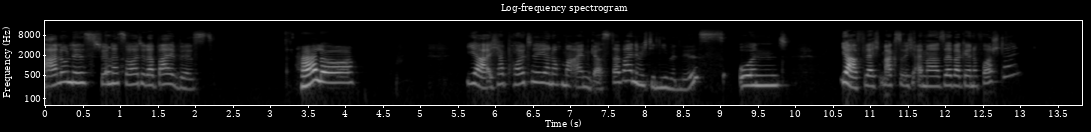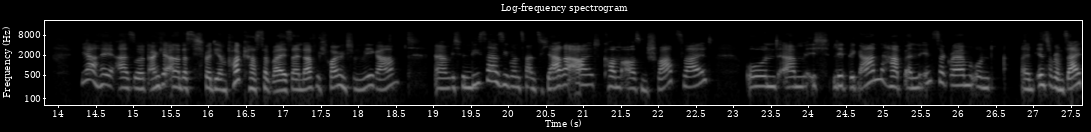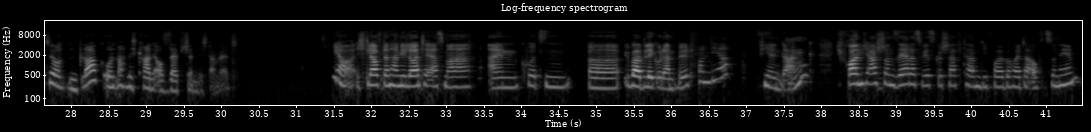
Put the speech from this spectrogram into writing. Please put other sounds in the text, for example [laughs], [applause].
Hallo Liz, schön, dass du heute dabei bist. Hallo. Ja, ich habe heute ja noch mal einen Gast dabei, nämlich die liebe Liz. Und ja, vielleicht magst du dich einmal selber gerne vorstellen. Ja, hey, also danke Anna, dass ich bei dir im Podcast dabei sein darf. Ich freue mich schon mega. Ähm, ich bin Lisa, 27 Jahre alt, komme aus dem Schwarzwald und ähm, ich lebe vegan, habe ein Instagram und eine Instagram-Seite und einen Blog und mache mich gerade auch selbstständig damit. Ja, ich glaube, dann haben die Leute erstmal einen kurzen äh, Überblick oder ein Bild von dir. Vielen Dank. Ich freue mich auch schon sehr, dass wir es geschafft haben, die Folge heute aufzunehmen.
